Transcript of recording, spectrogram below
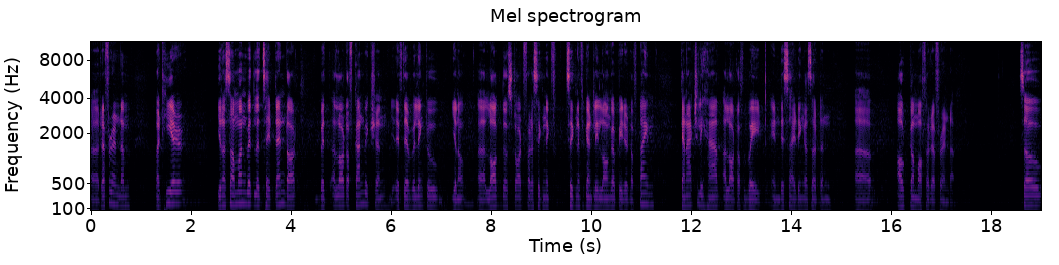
uh, referendum. But here, you know, someone with, let's say, 10 dot, with a lot of conviction, if they're willing to, you know, uh, log those dot for a signif significantly longer period of time, can actually have a lot of weight in deciding a certain uh, outcome of a referendum. So,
